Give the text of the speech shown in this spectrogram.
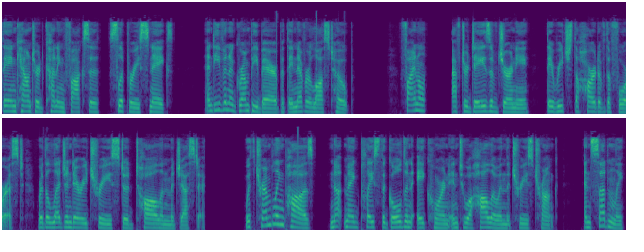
They encountered cunning foxes, slippery snakes, and even a grumpy bear, but they never lost hope. Finally, after days of journeying, they reached the heart of the forest, where the legendary tree stood tall and majestic. With trembling paws, Nutmeg placed the golden acorn into a hollow in the tree's trunk, and suddenly,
